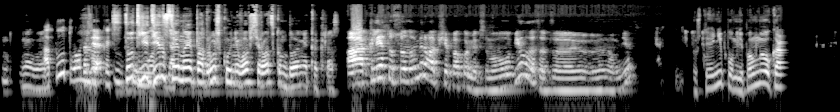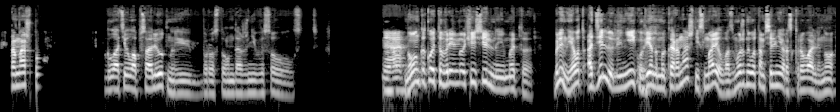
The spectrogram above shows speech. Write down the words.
ну вот. А тут он... Подожди, мог какие-то Тут единственная подружка у него в сиротском доме как раз. А Клетус, он умер вообще по комиксам? Его убил этот э, Веном, нет? Слушайте, я не помню. По-моему, его кар- карнаж поглотил абсолютно, и просто он даже не высовывался. А. Но он какое-то время очень сильно им это... Блин, я вот отдельную линейку Веном и Карнаж не смотрел. Возможно, его там сильнее раскрывали, но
